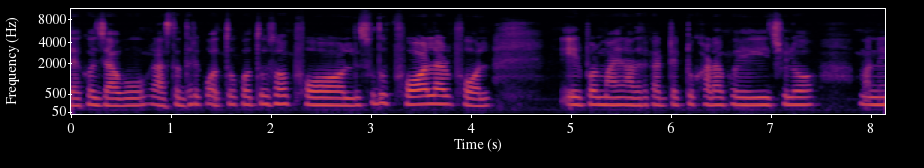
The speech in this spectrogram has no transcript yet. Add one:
দেখো, যাব, রাস্তার ধারে কত কত সব ফল, শুধু ফল আর ফল। এরপর মায়ের আধার কার্ডটা একটু খারাপ হয়ে গিয়েছিল। মানে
